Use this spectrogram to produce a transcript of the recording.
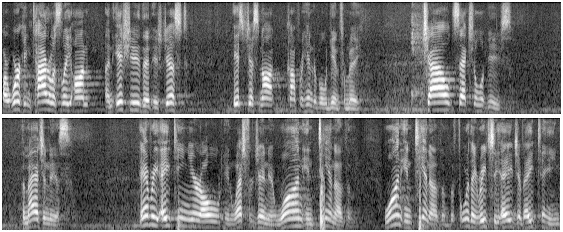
are working tirelessly on an issue that is just, it's just not comprehensible again for me. Child sexual abuse. Imagine this. Every 18 year old in West Virginia, one in 10 of them, one in 10 of them, before they reach the age of 18,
